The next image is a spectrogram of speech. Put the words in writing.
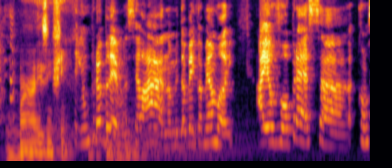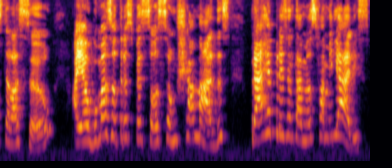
mas, enfim. Tem um problema, sei lá, não me dou bem com a minha mãe. Aí eu vou para essa constelação, aí algumas outras pessoas são chamadas para representar meus familiares.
